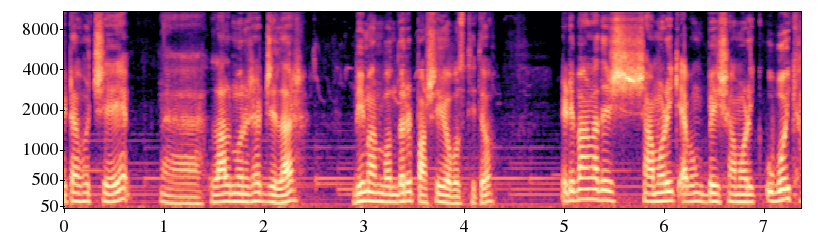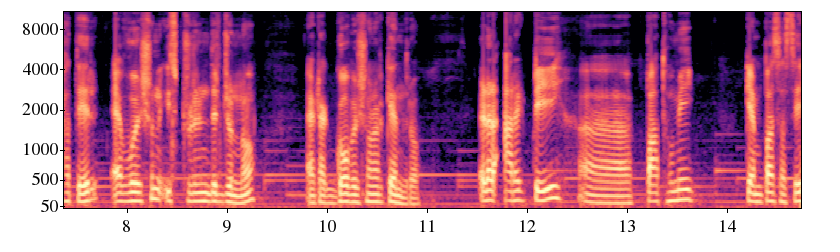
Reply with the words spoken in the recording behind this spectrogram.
এটা হচ্ছে লালমনিরহাট জেলার বিমানবন্দরের পাশেই অবস্থিত। এটি বাংলাদেশ সামরিক এবং বেসামরিক উভয় খাতের অ্যাভিয়েশন স্টুডেন্টদের জন্য একটা গবেষণার কেন্দ্র। এটার আরেকটি প্রাথমিক ক্যাম্পাস আছে,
